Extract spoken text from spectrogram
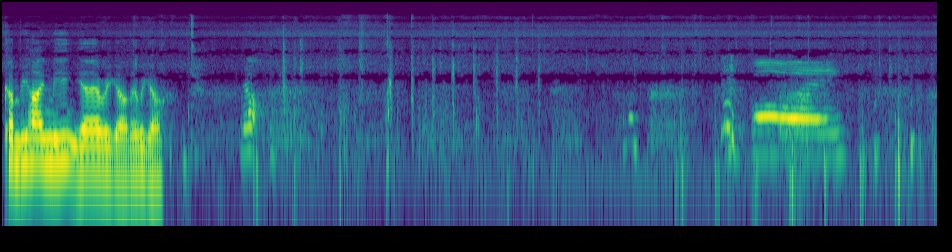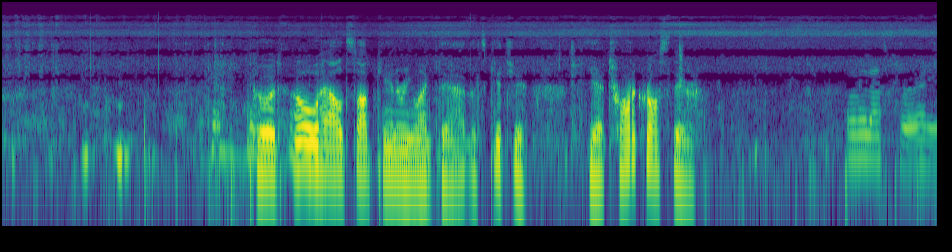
Come behind me. Yeah, there we go. There we go. No. Good. Oh, Hal, stop cantering like that. Let's get you. Yeah, trot across there. Oh, that's pretty.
